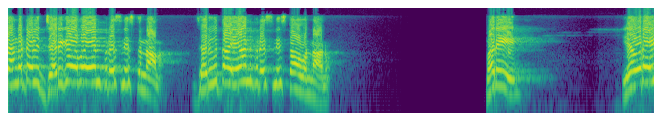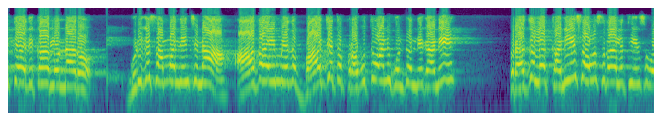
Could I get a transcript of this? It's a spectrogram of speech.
సంఘటనలు జరిగేవా అని ప్రశ్నిస్తున్నాను. జరుగుతాయా అని ప్రశ్నిస్తా ఉన్నాను. మరి ఎవరైతే అధికారులు ఉన్నారో గుడికి సంబంధించిన ఆదాయం మీద బాధ్యత ప్రభుత్వానికి ఉంటుంది కానీ ప్రజల కనీస అవసరాలు తీర్చ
